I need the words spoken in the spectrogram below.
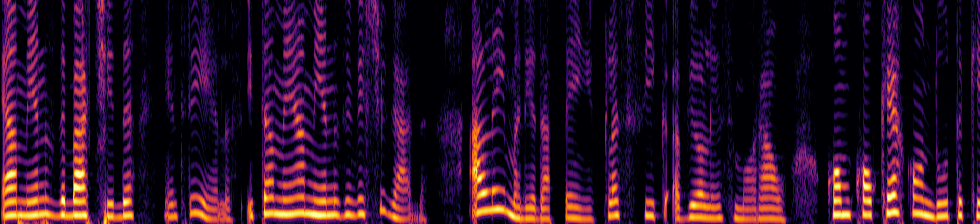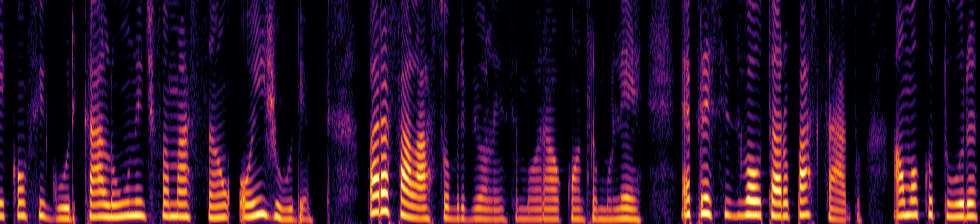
é a menos debatida entre elas e também a menos investigada. A Lei Maria da Penha classifica a violência moral como qualquer conduta que configure calúnia, difamação ou injúria. Para falar sobre violência moral contra a mulher, é preciso voltar ao passado, a uma cultura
